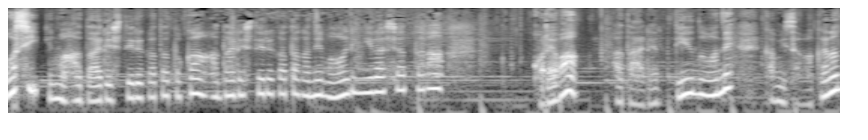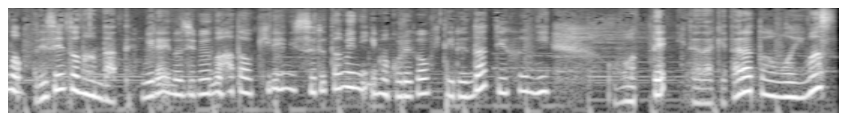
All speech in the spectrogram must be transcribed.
もし今肌荒れしてる方とか、肌荒れしてる方がね、周りにいらっしゃったら、これは肌荒れっていうのはね、神様からのプレゼントなんだって、未来の自分の肌をきれいにするために今これが起きているんだっていう風に思っていただけたらと思います。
